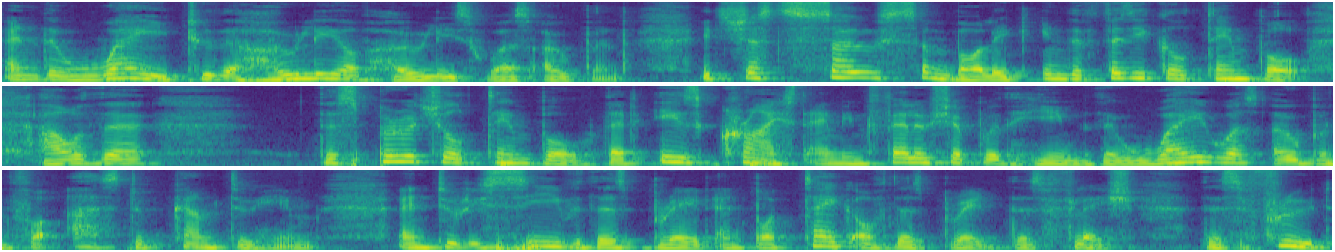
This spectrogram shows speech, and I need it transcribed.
and the way to the Holy of Holies was opened. It's just so symbolic in the physical temple how the the spiritual temple that is Christ and in fellowship with Him, the way was open for us to come to Him and to receive this bread and partake of this bread, this flesh, this fruit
